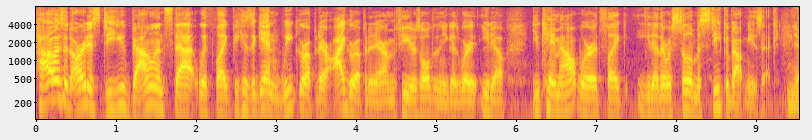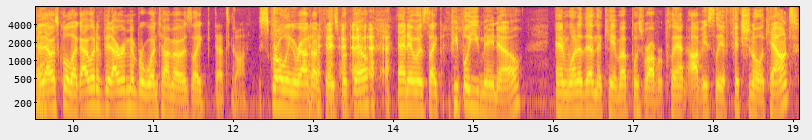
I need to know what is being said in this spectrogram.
how as an artist do you balance that with like because again, we grew up in an era. I grew up in an era. I'm a few years older than you guys, where you know you came out where it's like you know there was still a mystique about music, Yeah. and that was cool. Like I would have been. I remember one time I was like That's gone. scrolling around on Facebook though, and it was like people you may know. And one of them that came up was Robert Plant, obviously a fictional account.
